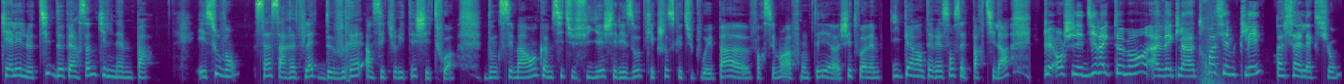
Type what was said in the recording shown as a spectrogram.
quel est le type de personne qu'ils n'aiment pas. Et souvent, ça, ça reflète de vraies insécurités chez toi. Donc c'est marrant comme si tu fuyais chez les autres quelque chose que tu pouvais pas euh, forcément affronter euh, chez toi-même. Hyper intéressant cette partie-là. Je vais enchaîner directement avec la troisième clé, passer à l'action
